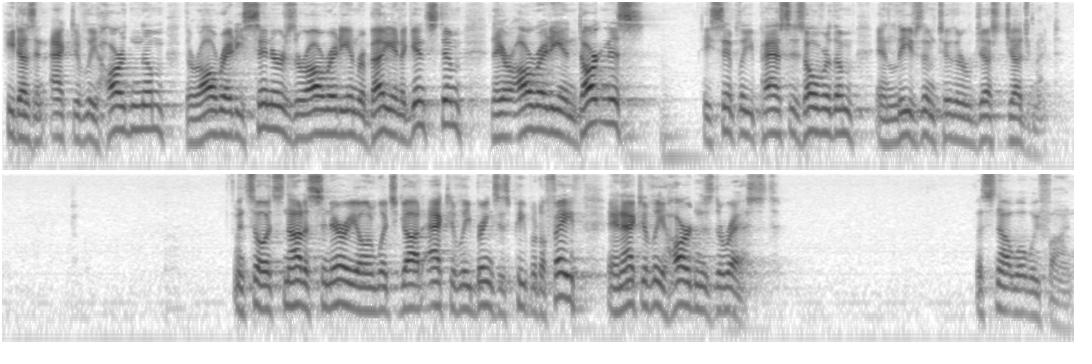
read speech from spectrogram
He doesn't actively harden them. They're already sinners. They're already in rebellion against him. They are already in darkness. He simply passes over them and leaves them to their just judgment. And so it's not a scenario in which God actively brings his people to faith and actively hardens the rest. That's not what we find.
